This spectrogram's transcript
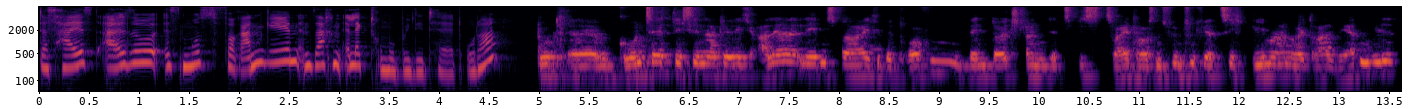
Das heißt also, es muss vorangehen in Sachen Elektromobilität, oder? Gut, äh, grundsätzlich sind natürlich alle Lebensbereiche betroffen. Wenn Deutschland jetzt bis 2045 klimaneutral werden will,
